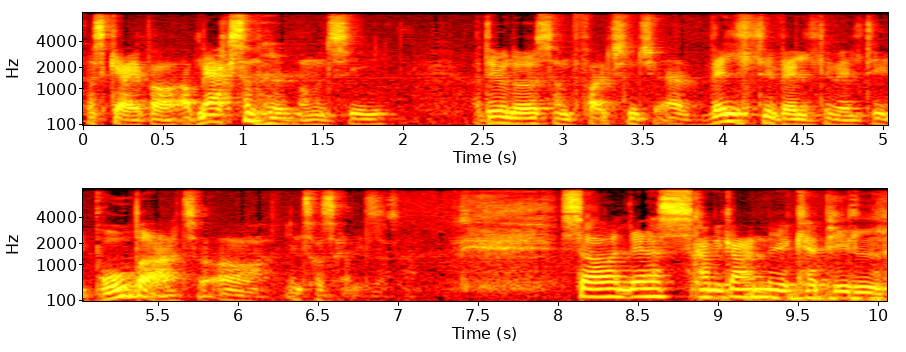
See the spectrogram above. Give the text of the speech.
der skaber opmærksomhed, må man sige. Og det er jo noget, som folk synes er vældig, vældig, vældig brugbart og interessant. Så lad os komme i gang med kapitel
